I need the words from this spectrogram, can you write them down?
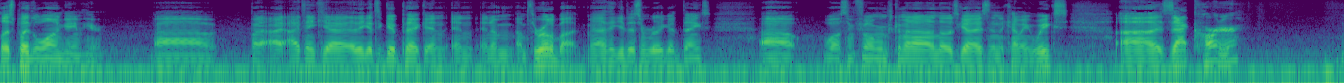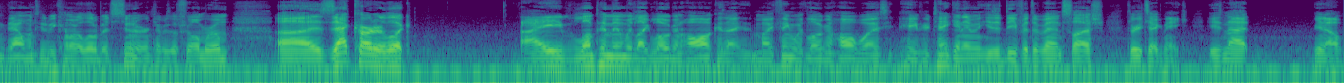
let's play the long game here. Uh, but I, I think uh, I think it's a good pick, and, and, and I'm, I'm thrilled about it. I think he does some really good things. Uh, well, some film rooms coming out on those guys in the coming weeks. Uh, Zach Carter that one's going to be coming a little bit sooner in terms of the film room. Uh, Zach Carter, look, I lump him in with like Logan Hall because my thing with Logan Hall was, hey, if you're taking him, he's a defensive end slash three technique. He's not, you know,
